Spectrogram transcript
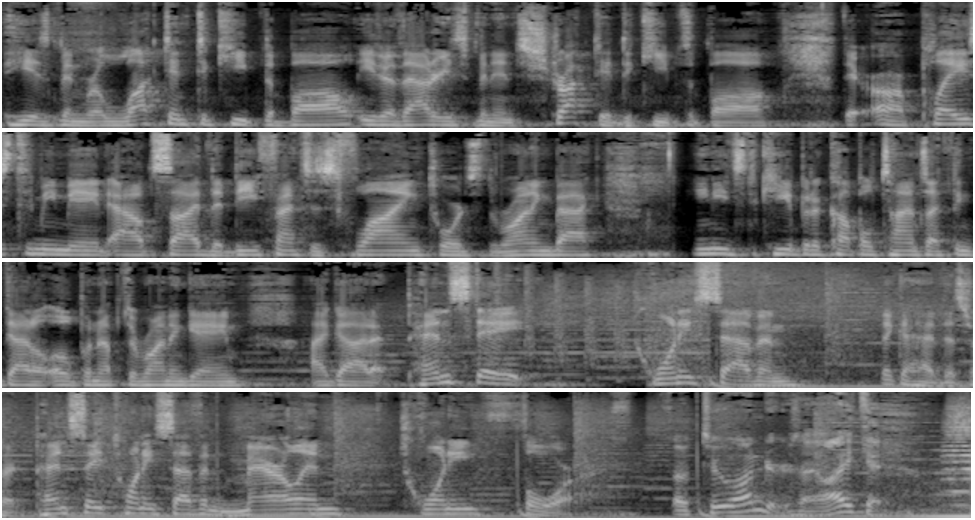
he has been reluctant to keep the ball. Either that or he's been instructed to keep the ball. There are plays to be made outside. The defense is flying towards the running back. He needs to keep it a couple times. I think that'll open up the running game. I got it. Penn State 27. I think I had this right. Penn State 27, Maryland 24. So two unders, I like it.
